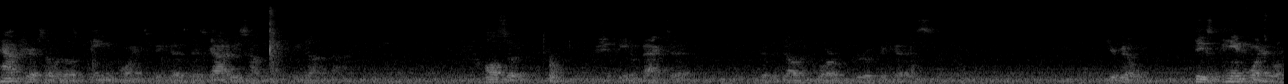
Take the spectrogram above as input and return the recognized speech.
capture some of those pain points because there's got to be something that can be done about it. Also, we should feed them back to, to the Dublin Core group because you're gonna these pain points will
